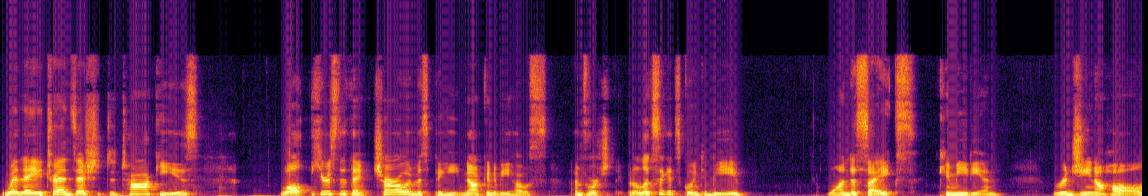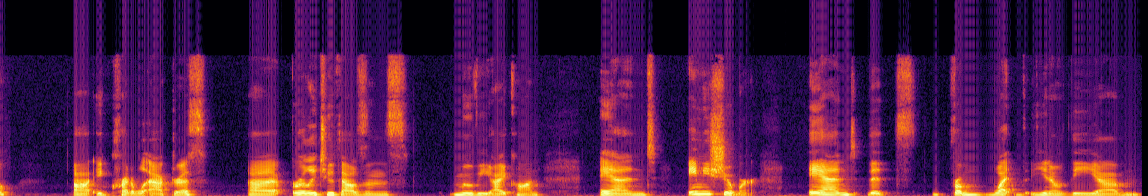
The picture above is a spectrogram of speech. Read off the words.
when they transitioned to talkies. Well, here's the thing: Charo and Miss Piggy not going to be hosts, unfortunately, but it looks like it's going to be Wanda Sykes, comedian, Regina Hall, uh, incredible actress, uh, early 2000s movie icon, and Amy Schumer. And it's from what you know the um,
